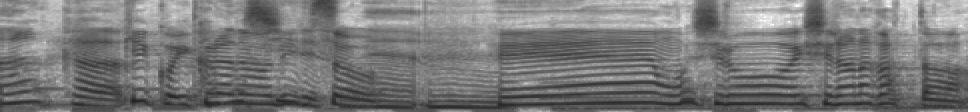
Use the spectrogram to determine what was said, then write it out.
なんか結構いくらでもできそう、楽しいですね。うん。へえ面白い。知らなかった。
